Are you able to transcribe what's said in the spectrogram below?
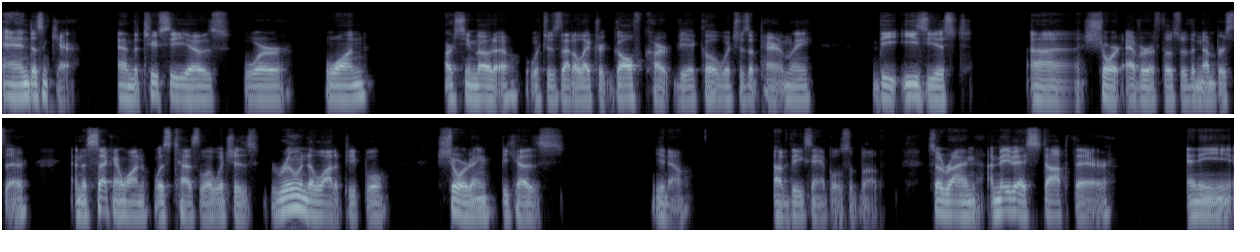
and doesn't care. And the two CEOs were one, Arcimoto, which is that electric golf cart vehicle, which is apparently the easiest uh, short ever, if those are the numbers there. And the second one was Tesla, which has ruined a lot of people shorting because, you know, of the examples above. So, Ryan, uh, maybe I stop there. Any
